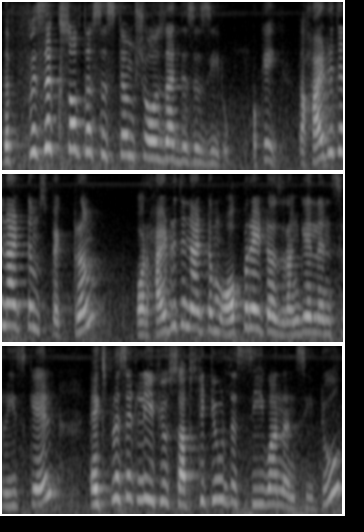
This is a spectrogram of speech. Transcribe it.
the physics of the system shows that this is 0. Okay. The hydrogen atom spectrum or hydrogen atom operators Runge-Lenz rescale explicitly if you substitute the C1 and C2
